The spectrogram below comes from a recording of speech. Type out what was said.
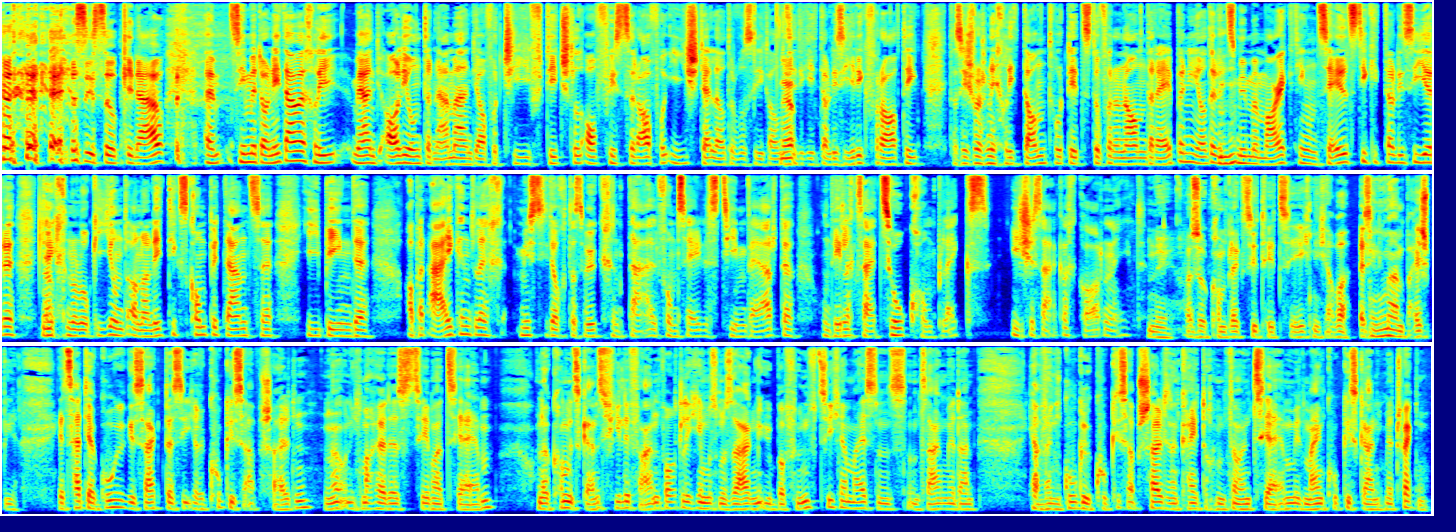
das ist so genau. Ähm, sind wir da nicht auch ein bisschen, wir haben alle Unternehmen haben ja von Chief Digital Officer einstellen, oder, wo sie die ganze ja. Digitalisierung vorantreibt. Das ist wahrscheinlich ein bisschen die Antwort jetzt auf einer anderen Ebene, oder? Jetzt mhm. müssen wir Marketing und Sales digitalisieren, Technologie ja. und Analytics-Kompetenzen einbinden. Aber eigentlich müsste doch das wirklich ein Teil vom Sales-Team werden und ehrlich gesagt so komplex ist es eigentlich gar nicht. Nee, also Komplexität sehe ich nicht. Aber also ich nehme mal ein Beispiel. Jetzt hat ja Google gesagt, dass sie ihre Cookies abschalten. Ne? Und ich mache ja das Thema CRM. Und da kommen jetzt ganz viele Verantwortliche, muss man sagen, über 50 ja meistens und sagen mir dann, ja, wenn Google Cookies abschaltet, dann kann ich doch mit meinem CRM mit meinen Cookies gar nicht mehr tracken.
